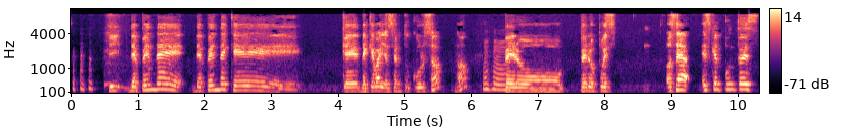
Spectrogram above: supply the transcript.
Sí, depende, depende qué, qué, de qué vaya a ser tu curso, ¿no? Pero, pero pues o sea, es que el punto es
